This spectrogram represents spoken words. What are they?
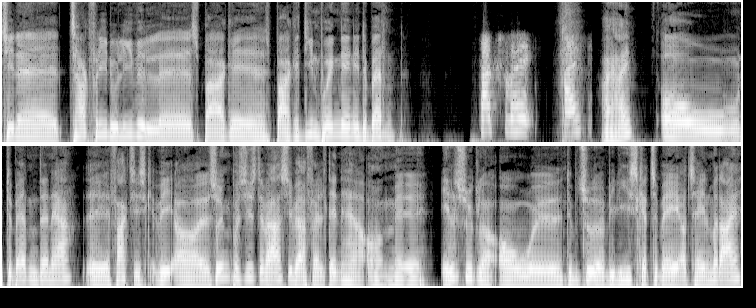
Tina, tak fordi du lige vil øh, sparke, sparke din pointe ind i debatten. Tak skal du have. Hej. Hej, hej. Og debatten den er øh, faktisk ved at synge på sidste vers, i hvert fald den her om øh, elcykler, og øh, det betyder, at vi lige skal tilbage og tale med dig.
